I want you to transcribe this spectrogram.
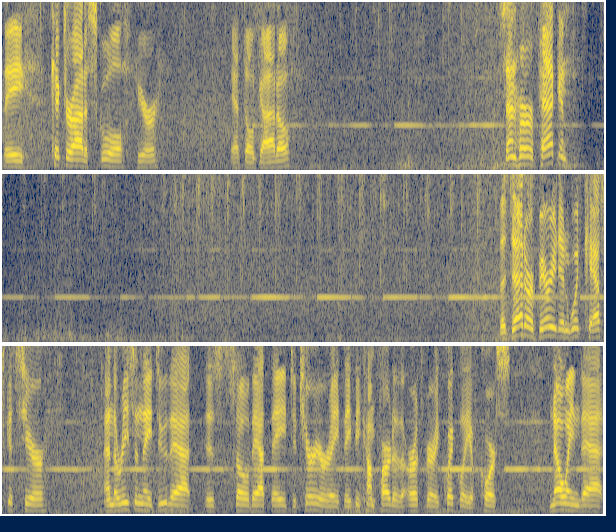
They kicked her out of school here at Delgado. Sent her packing. The dead are buried in wood caskets here and the reason they do that is so that they deteriorate, they become part of the earth very quickly, of course, knowing that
